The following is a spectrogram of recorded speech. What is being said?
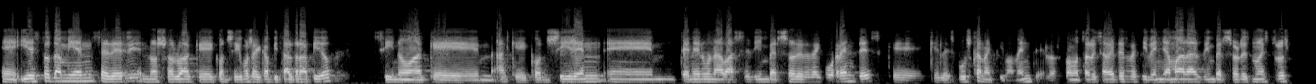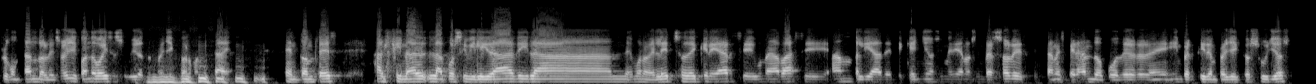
Eh, y esto también se debe no solo a que conseguimos el capital rápido, sino a que, a que consiguen eh, tener una base de inversores recurrentes que, les buscan activamente. Los promotores a veces reciben llamadas de inversores nuestros preguntándoles, oye, ¿cuándo vais a subir otro proyecto Entonces, al final, la posibilidad y la, bueno, el hecho de crearse una base amplia de pequeños y medianos inversores que están esperando poder eh, invertir en proyectos suyos,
